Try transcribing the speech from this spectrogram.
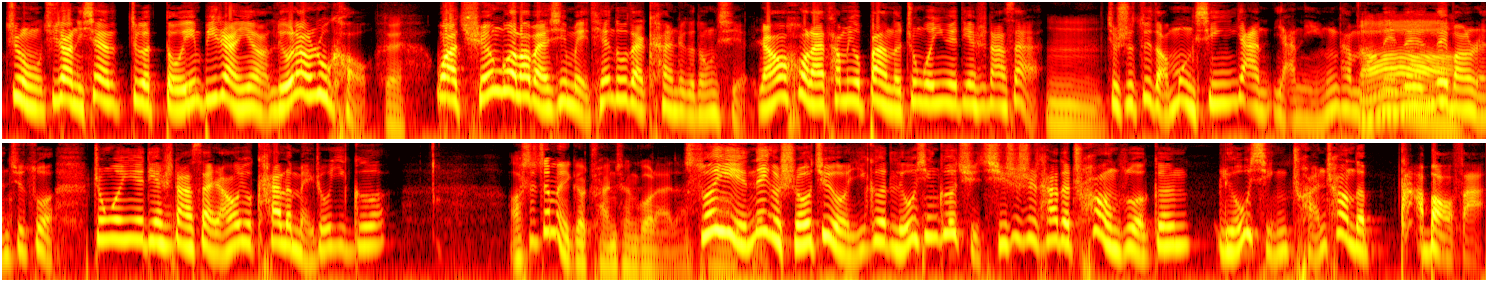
这种就像你现在这个抖音、B 站一样，流量入口。对，哇，全国老百姓每天都在看这个东西。然后后来他们又办了中国音乐电视大赛，嗯。就是最早孟欣、亚亚宁他们那、啊。那那帮人去做中国音乐电视大赛，然后又开了每周一歌，啊是这么一个传承过来的，所以那个时候就有一个流行歌曲，其实是它的创作跟流行传唱的大爆发，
